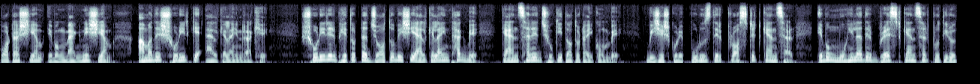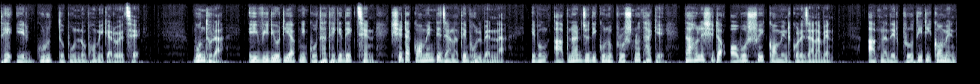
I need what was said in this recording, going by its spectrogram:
পটাশিয়াম এবং ম্যাগনেশিয়াম আমাদের শরীরকে অ্যালকেলাইন রাখে। শরীরের ভেতরটা যত বেশি অ্যালকেলাইন থাকবে, ক্যান্সারের ঝুঁকি ততটাই কমবে। বিশেষ করে পুরুষদের প্রস্টেট ক্যান্সার এবং মহিলাদের ব্রেস্ট ক্যান্সার প্রতিরোধে এর গুরুত্বপূর্ণ ভূমিকা রয়েছে। বন্ধুরা, এই ভিডিওটি আপনি কোথা থেকে দেখছেন, সেটা কমেন্টে জানাতে ভুলবেন না। এবং আপনার যদি কোনো প্রশ্ন থাকে, তাহলে সেটা অবশ্যই কমেন্ট করে জানাবেন। আপনাদের প্রতিটি কমেন্ট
